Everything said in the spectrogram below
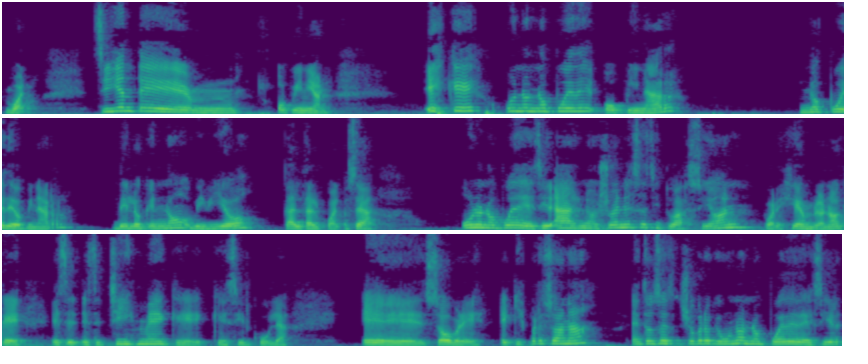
Bueno, siguiente mm, opinión es que uno no puede opinar, no puede opinar de lo que no vivió tal tal cual. O sea, uno no puede decir, ah, no, yo en esa situación, por ejemplo, ¿no? Que ese, ese chisme que, circula eh, sobre X persona, entonces yo creo que uno no puede decir,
